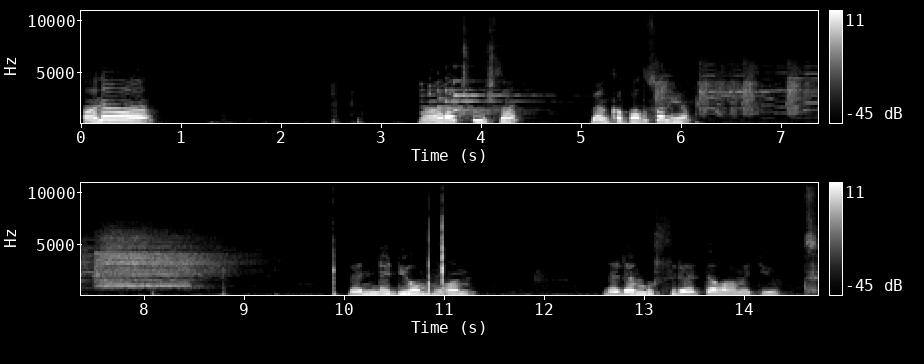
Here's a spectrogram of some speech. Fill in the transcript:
Ana. Ne ara açılmış lan? Ben kapalı sanıyorum. Ben de diyorum lan. Neden bu süre devam ediyor? Tüh.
